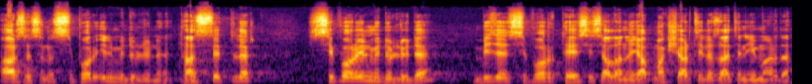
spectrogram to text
arsasını Spor İl Müdürlüğü'ne tahsis ettiler. Spor İl Müdürlüğü de bize spor tesis alanı yapmak şartıyla zaten imarda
